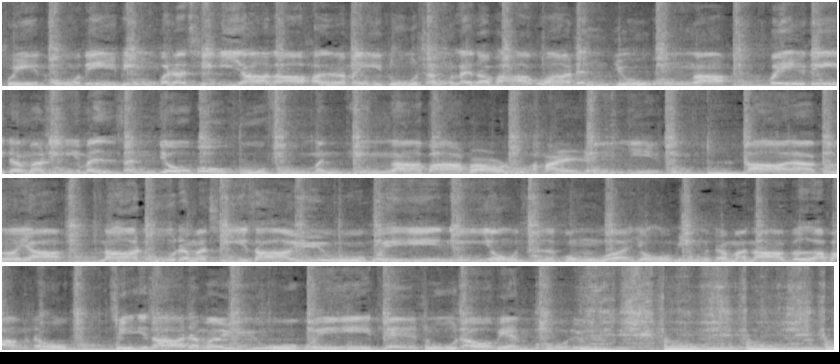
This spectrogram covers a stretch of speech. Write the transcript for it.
鬼头的兵，我这气呀那喊没出声，来到八卦阵九宫啊，为的这么里门三教包夫府门庭啊，八宝罗汉人一名。大呀哥呀，拿住这么七杀与五鬼，你有子宫，我有命，这么那个放手，七杀这么与五鬼，天书招遍不留情。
